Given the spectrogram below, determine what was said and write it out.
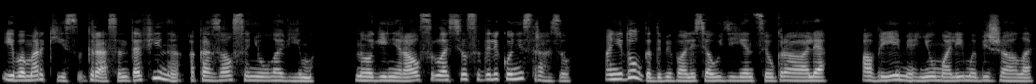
ибо маркиз Грасс-Эндофина оказался неуловим. Но генерал согласился далеко не сразу. Они долго добивались аудиенции у Грааля, а время неумолимо бежало.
